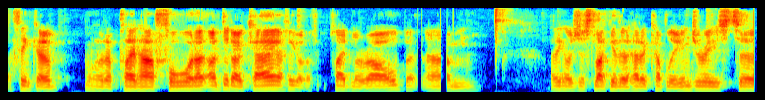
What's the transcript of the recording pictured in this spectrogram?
I think I, I played half forward. I, I, did okay. I think I played my role, but I think I was just lucky that I had a couple of injuries to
